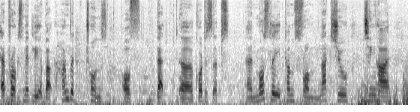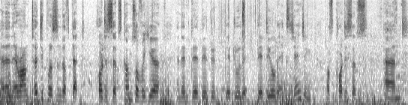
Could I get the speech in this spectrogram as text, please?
approximately about 100 tons of that uh, cordyceps. And mostly it comes from Nakchu, Qinghai and then around 30% of that cordyceps comes over here and then they, they, do, they, do the, they deal the exchanging of cordyceps and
